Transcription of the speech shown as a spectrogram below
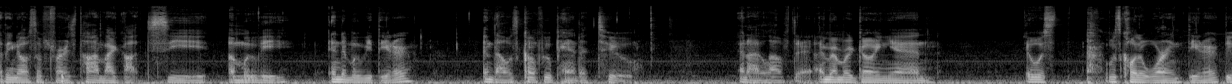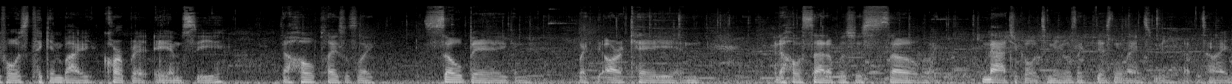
I think that was the first time I got to see a movie in the movie theater, and that was Kung Fu Panda 2. And I loved it. I remember going in, it was it was called the Warren Theater before it was taken by corporate AMC. The whole place was like so big and like the arcade and, and the whole setup was just so like magical to me. It was like Disneyland to me at the time.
